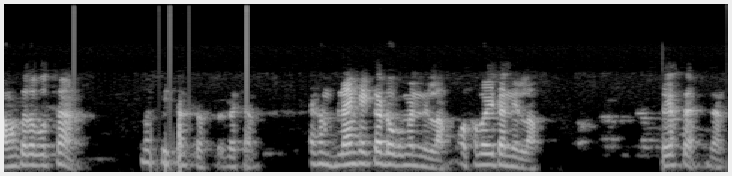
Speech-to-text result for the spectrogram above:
আমার কথা বলছেন ফিচার্স আছে, দেখেন। এখন ব্ল্যাঙ্ক একটা ডকুমেন্ট নিলাম, অথবা এটা নিলাম। ঠিক আছে? দেন।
